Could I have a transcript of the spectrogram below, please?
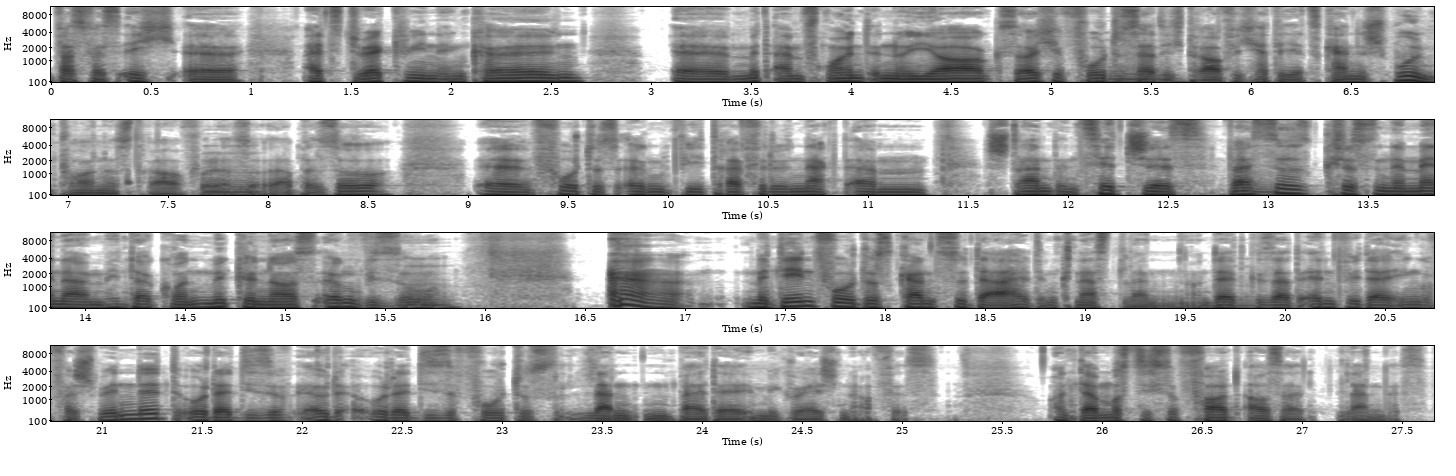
was weiß ich, äh, als Drag Queen in Köln äh, mit einem Freund in New York, solche Fotos mhm. hatte ich drauf. Ich hatte jetzt keine schwulen Pornos drauf oder mhm. so, aber so äh, Fotos irgendwie dreiviertel nackt am Strand in Sitges, weißt mhm. du, küssende Männer im Hintergrund, Mykonos, irgendwie so. Mhm. Mit den Fotos kannst du da halt im Knast landen. Und der hat mhm. gesagt, entweder Ingo verschwindet oder diese, oder, oder diese Fotos landen bei der Immigration Office. Und da musste ich sofort außer Landes.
